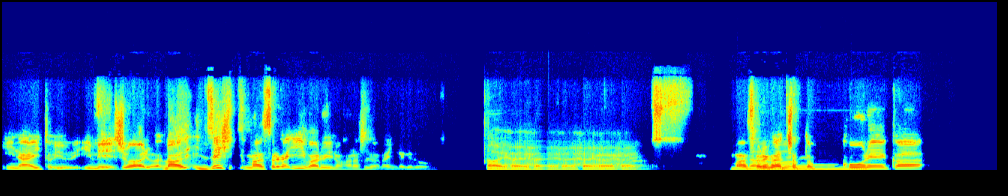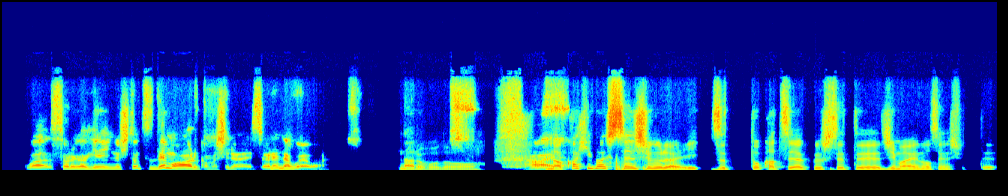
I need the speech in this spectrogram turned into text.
いないというイメージはあります。まあ、ぜひ、まあ、それがいい悪いの話ではないんだけど、はいはいはいはいはいはいはい。まあ、それがちょっと高齢化は、それが原因の一つでもあるかもしれないですよね、名古屋は。なるほど。はい。中東選手ぐらいずっと活躍してて、自前の選手って。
